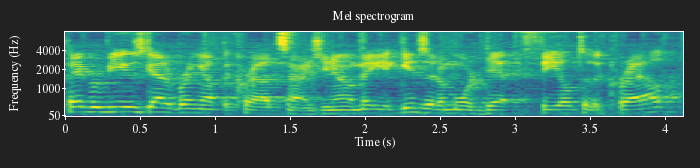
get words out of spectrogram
Pay-per-views got to bring out the crowd signs. You know, it gives it a more depth feel to the crowd.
